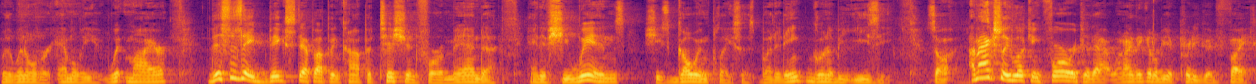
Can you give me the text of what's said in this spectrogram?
with a win over Emily Whitmire. This is a big step up in competition for Amanda, and if she wins, she's going places, but it ain't going to be easy. So I'm actually looking forward to that one. I think it'll be a pretty good fight.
